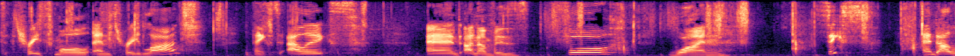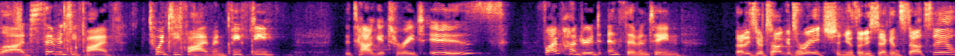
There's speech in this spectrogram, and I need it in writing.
Three small and three large. Thanks Alex. And our numbers four, one, six, and our large 75, 25, and 50. The The target to reach is 517. That is your target to reach, and your 30 seconds starts now.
